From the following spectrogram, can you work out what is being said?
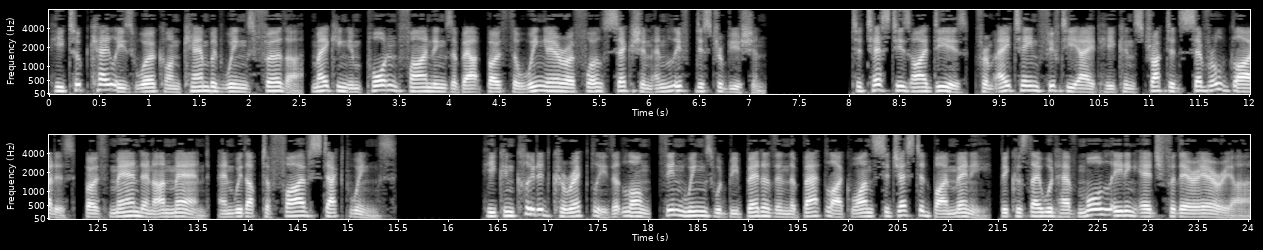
He took Cayley's work on cambered wings further, making important findings about both the wing aerofoil section and lift distribution. To test his ideas, from 1858 he constructed several gliders, both manned and unmanned, and with up to five stacked wings. He concluded correctly that long, thin wings would be better than the bat-like ones suggested by many, because they would have more leading edge for their area.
